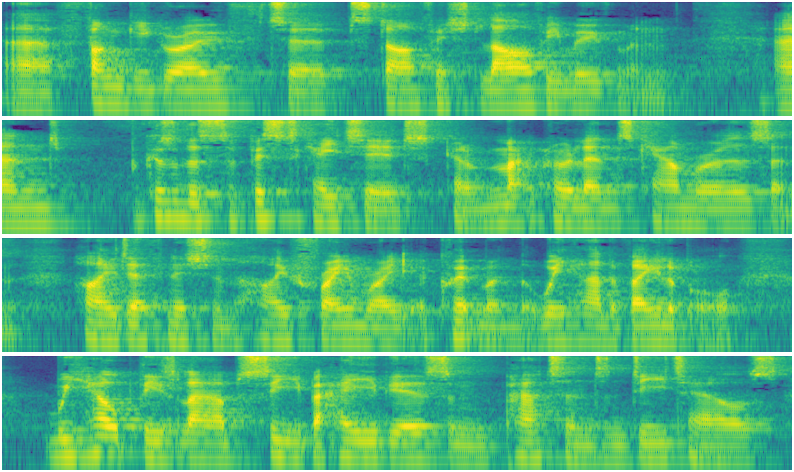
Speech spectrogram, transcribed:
uh, fungi growth to starfish larvae movement. And because of the sophisticated kind of macro lens cameras and high definition, high frame rate equipment that we had available, we helped these labs see behaviors and patterns and details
